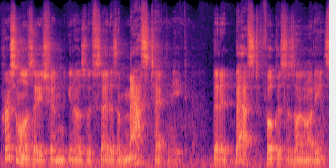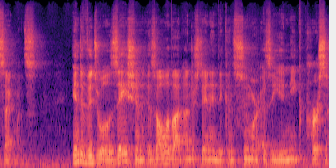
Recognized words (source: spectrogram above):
Personalization, you know, as we've said, is a mass technique that at best focuses on audience segments. Individualization is all about understanding the consumer as a unique person.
